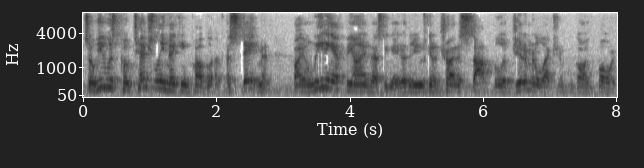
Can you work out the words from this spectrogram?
So he was potentially making public a statement by a leading FBI investigator that he was going to try to stop the legitimate election from going forward.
